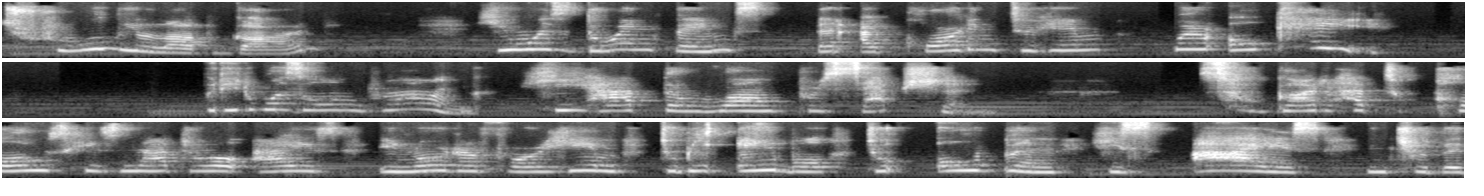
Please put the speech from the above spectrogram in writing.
truly loved God. He was doing things that, according to him, were okay. But it was all wrong. He had the wrong perception. So God had to close his natural eyes in order for him to be able to open his eyes into the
